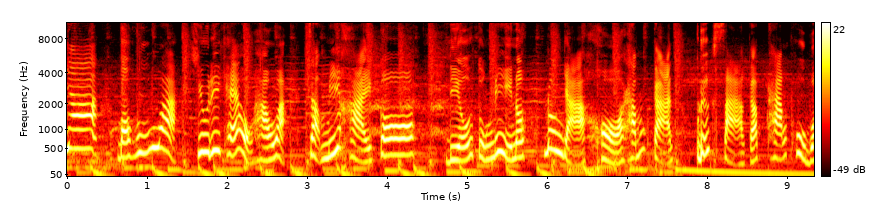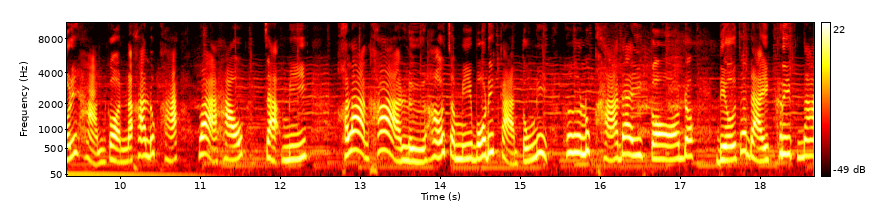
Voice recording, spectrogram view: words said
หญ้าบอกฮู้ว่าคิวดีแคของเขาอะ จะมีขายกอเดี๋ยวตรงนี้เนาะน้องหยาขอทำการปรึกษากับทางผู้บริหารก่อนนะคะ ลูกค้าว่าเขาจะมีขลาดค่าหรือเขาจะมีบริการตรงนี้ให้ลูกค้าได้ก่อนเดี๋ยวจะได้คลิปหน้า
